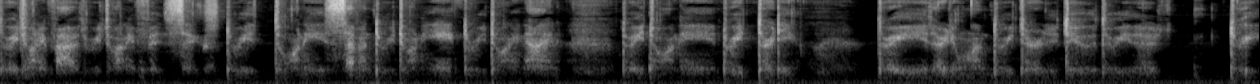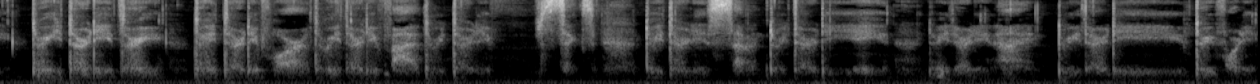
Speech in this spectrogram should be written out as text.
325, 326, 327, 328, 329, 320, 330, 331, 332, 333, 333, 334, 335, 336, 337, 338, 339, 330, 340,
